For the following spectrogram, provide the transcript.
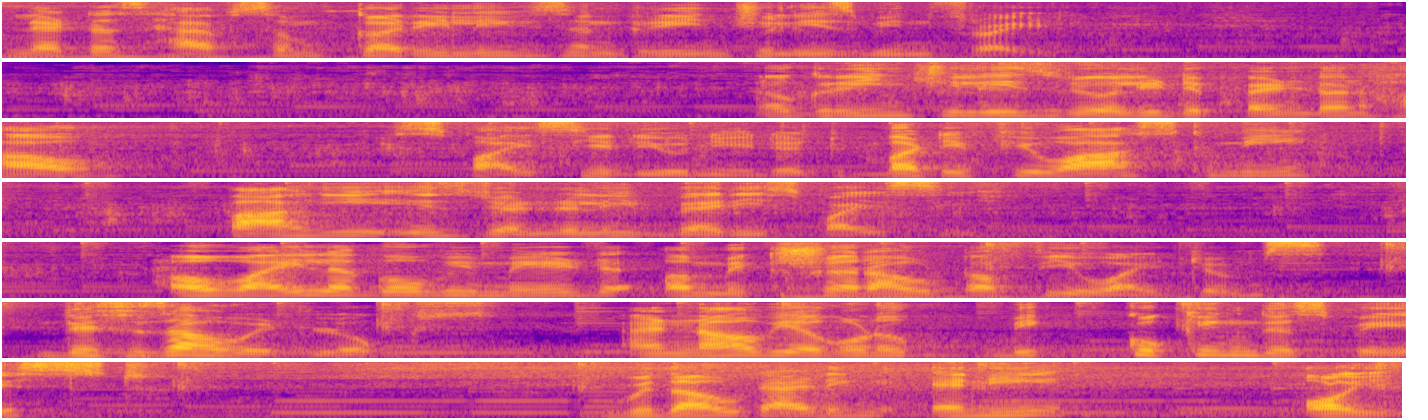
let us have some curry leaves and green chilies being fried. Now green chilies really depend on how spicy do you need it. But if you ask me, Pahi is generally very spicy. A while ago we made a mixture out of few items. This is how it looks. And now we are going to be cooking this paste without adding any oil.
